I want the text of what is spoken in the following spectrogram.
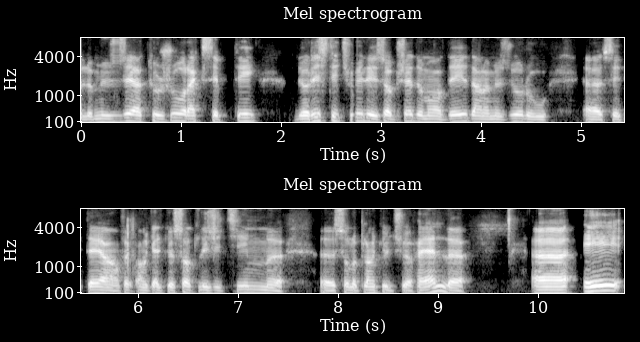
Le musée a toujours accepté de restituer les objets demandés dans la mesure où c'était en, en, quelque sorte légitime sur le plan culturel. et,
